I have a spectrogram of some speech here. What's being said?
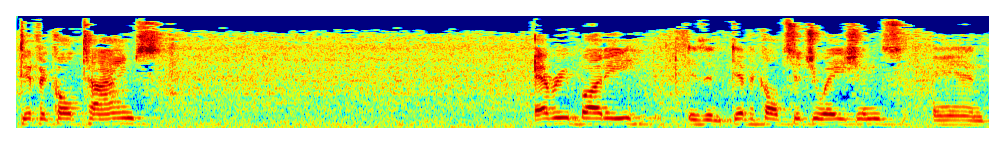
difficult times. Everybody is in difficult situations, and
